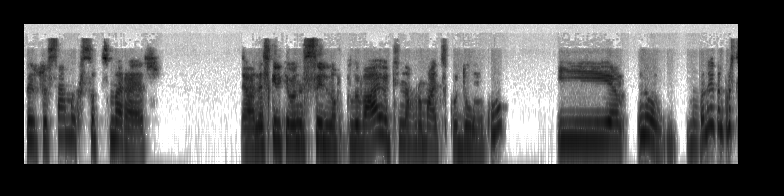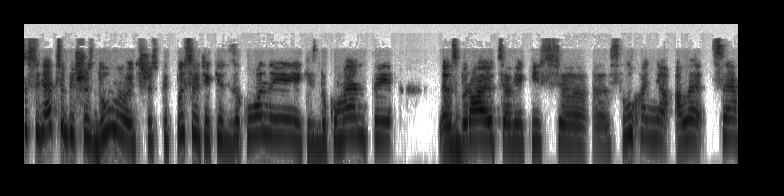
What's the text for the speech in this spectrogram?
тих же самих соцмереж, наскільки вони сильно впливають на громадську думку. І ну вони там просто сидять собі, щось думають, щось підписують, якісь закони, якісь документи, збираються в якісь е, слухання, але це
